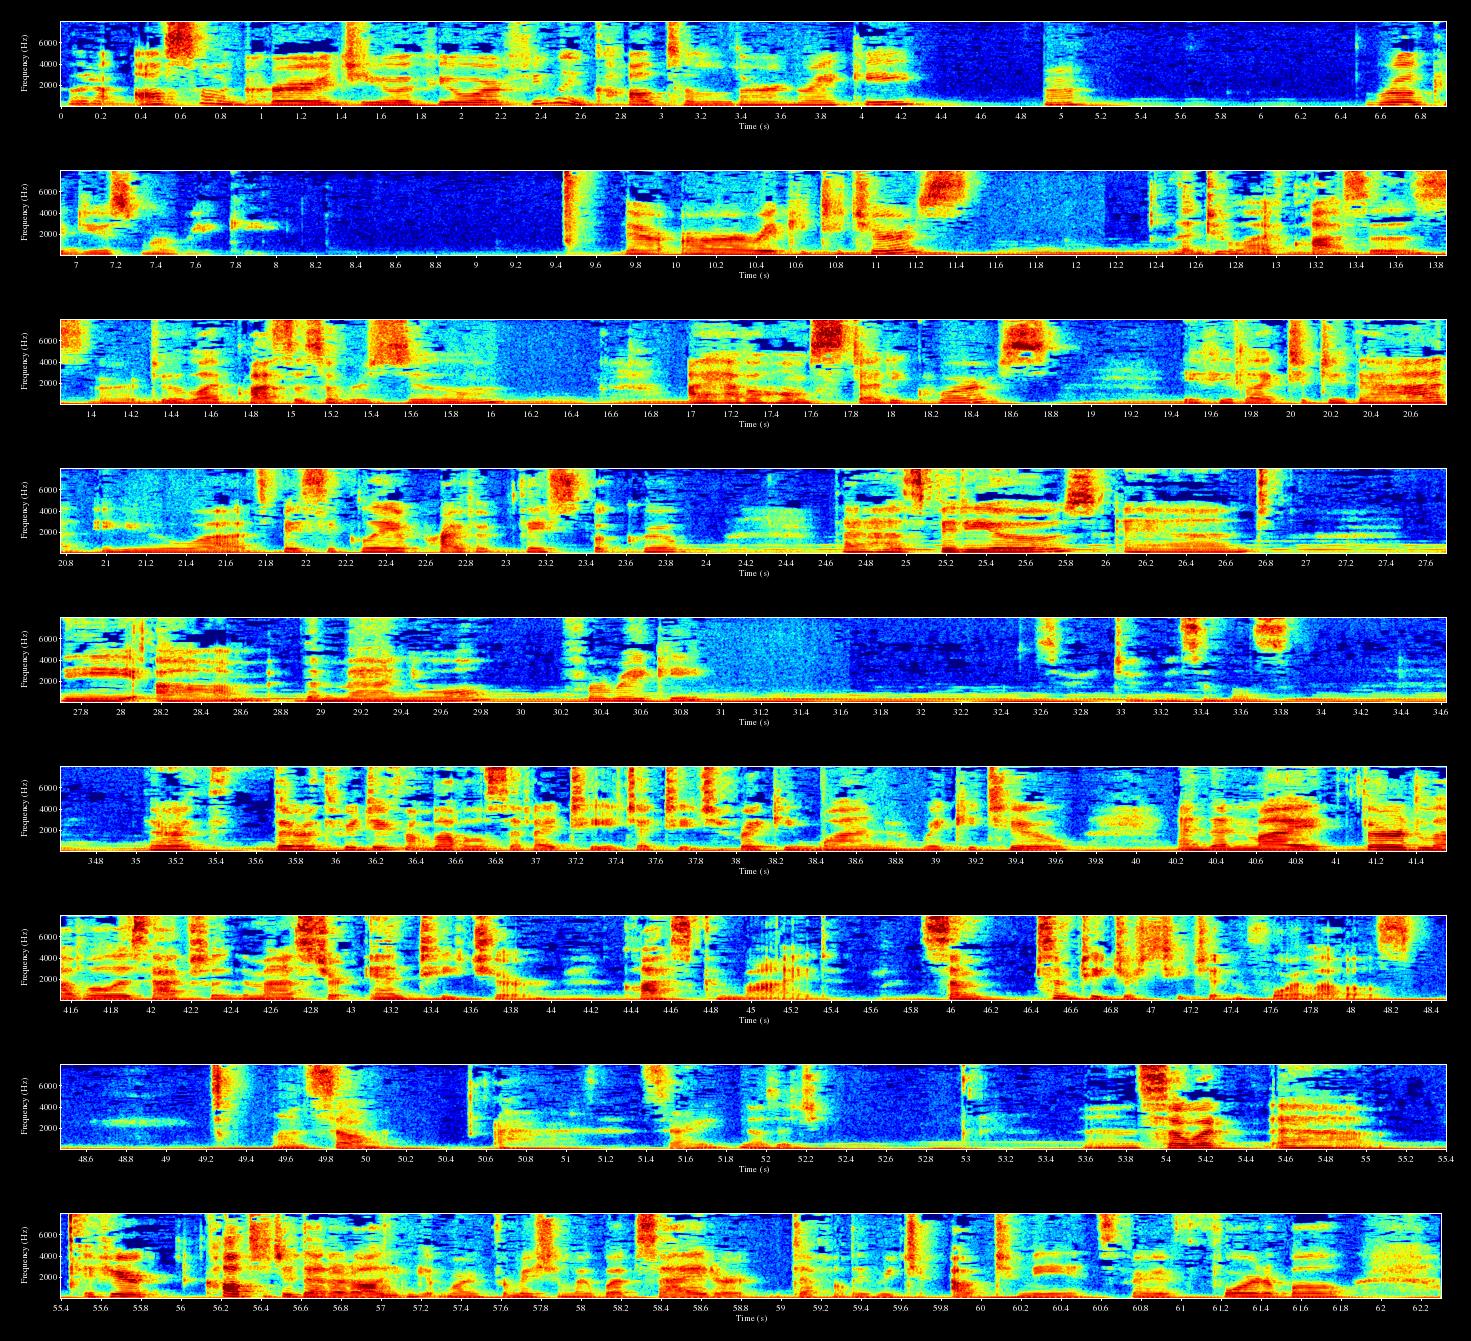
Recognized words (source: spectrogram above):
I would also encourage you if you are feeling called to learn Reiki, hmm, the world could use more Reiki. There are Reiki teachers that do live classes or do live classes over Zoom. I have a home study course. If you'd like to do that, you uh, it's basically a private Facebook group that has videos and the um, the manual for Reiki. Sorry, doing my symbols. There are th- there are three different levels that I teach. I teach Reiki one, Reiki two, and then my third level is actually the master and teacher class combined. Some some teachers teach it in four levels, and so sorry, nose itch. And so what? Uh, if you're called to do that at all, you can get more information on my website or definitely reach out to me. It's very affordable.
